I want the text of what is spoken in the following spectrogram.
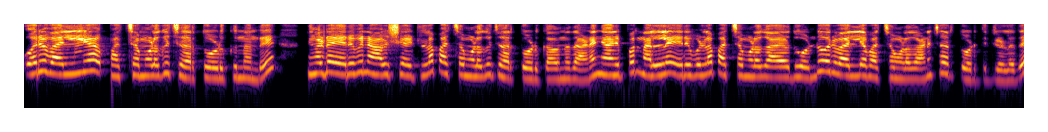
ഒരു വലിയ പച്ചമുളക് ചേർത്ത് കൊടുക്കുന്നുണ്ട്. നിങ്ങളുടെ എരിവിന് ആവശ്യമായിട്ടുള്ള പച്ചമുളക് ചേർത്ത് കൊടുക്കാവുന്നതാണ്. ഞാനിപ്പോൾ നല്ല എരിവുള്ള പച്ചമുളക് ആയതുകൊണ്ട് ഒരു വലിയ പച്ചമുളകാണ് ചേർത്ത് കൊടുത്തിട്ടുള്ളത്.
